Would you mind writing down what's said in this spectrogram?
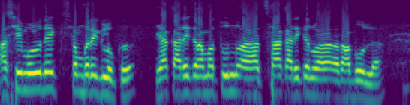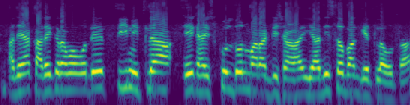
असे मिळून एक शंभर एक लोक ह्या कार्यक्रमातून आजचा हा कार्यक्रम रा- राबवला. आणि या कार्यक्रमामध्ये तीन इथल्या एक हायस्कूल दोन मराठी शाळा यांनी सहभाग घेतला होता.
